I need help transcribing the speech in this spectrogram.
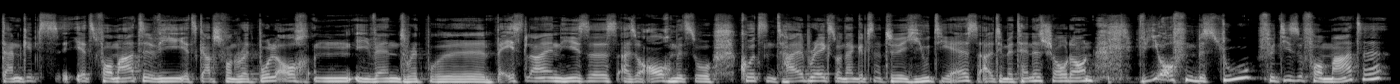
dann gibt's jetzt Formate wie, jetzt gab's von Red Bull auch ein Event, Red Bull Baseline hieß es, also auch mit so kurzen Tiebreaks und dann gibt's natürlich UTS, Ultimate Tennis Showdown. Wie offen bist du für diese Formate?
